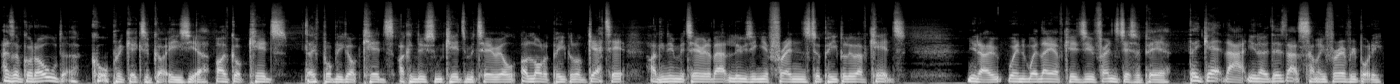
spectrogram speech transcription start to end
As I've got older, corporate gigs have got easier. I've got kids. They've probably got kids. I can do some kids material. A lot of people will get it. I can do material about losing your friends to people who have kids. You know, when, when they have kids, your friends disappear. They get that. You know, there's that's something for everybody.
